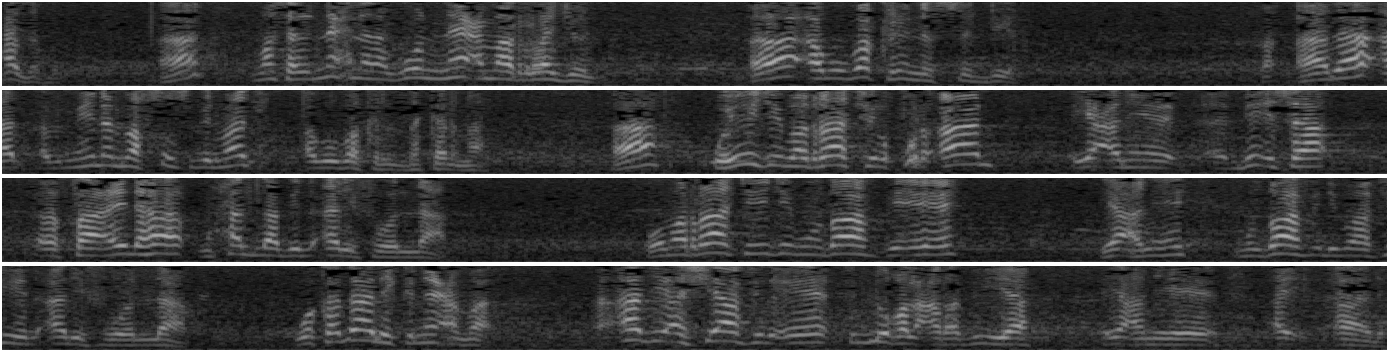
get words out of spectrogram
حذفوا. ها؟ مثلا نحن نقول نعم الرجل. ها؟ أبو بكر الصديق. هذا مين المخصوص بالمدح؟ أبو بكر ذكرنا. ها؟ ويجي مرات في القرآن يعني بئس فاعلها محلى بالألف واللام. ومرات يجي مضاف بإيه؟ يعني مضاف لما فيه الألف واللام. وكذلك نعمة. هذه أشياء في الإيه؟ في اللغة العربية يعني أي هذا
